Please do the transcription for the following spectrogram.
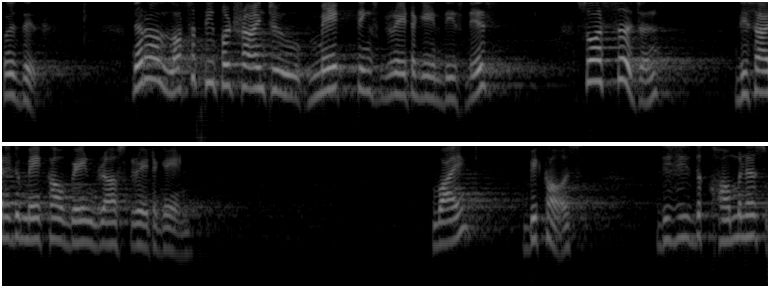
Who is this? There are lots of people trying to make things great again these days. So our surgeons decided to make our vein grafts great again. Why? Because this is the commonest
